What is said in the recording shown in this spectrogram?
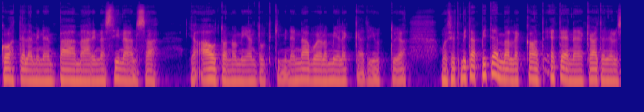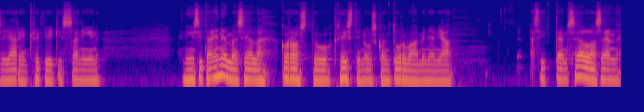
kohteleminen päämäärinä sinänsä ja autonomian tutkiminen, nämä voi olla mielekkäitä juttuja. Mutta sitten mitä pitemmälle Kant etenee käytännöllisen järjen kritiikissä, niin, niin sitä enemmän siellä korostuu kristinuskon turvaaminen ja sitten sellaisen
